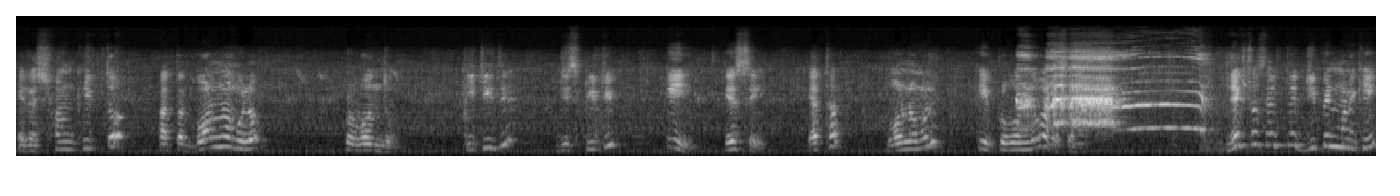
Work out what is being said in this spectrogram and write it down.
এটা সংক্ষিপ্ত, অর্থাৎ বর্ণনামূলক প্রবন্ধ। ইট ইজ এ ডিসক্রিপটিভ কি এসে অর্থাৎ বর্ণমূলক কি প্রবন্ধ বা রচনা। নেক্সট হচ্ছে ডিপেন্ড মানে কি?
